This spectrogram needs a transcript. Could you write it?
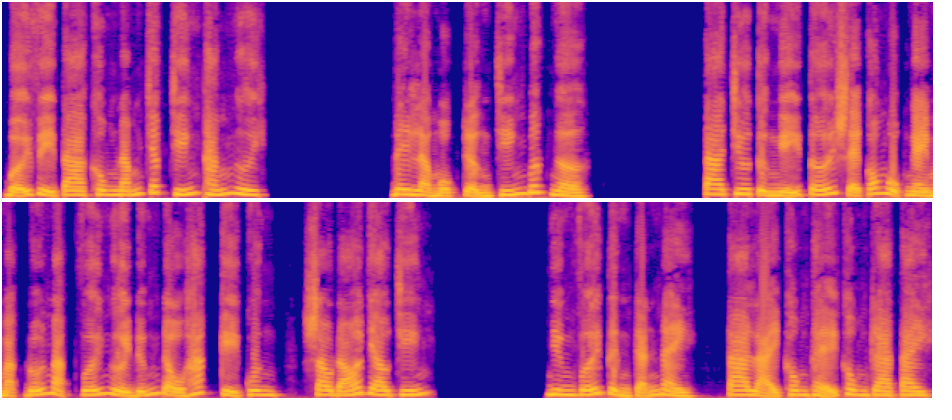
bởi vì ta không nắm chắc chiến thắng ngươi. Đây là một trận chiến bất ngờ. Ta chưa từng nghĩ tới sẽ có một ngày mặt đối mặt với người đứng đầu hắc kỳ quân, sau đó giao chiến. Nhưng với tình cảnh này, ta lại không thể không ra tay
